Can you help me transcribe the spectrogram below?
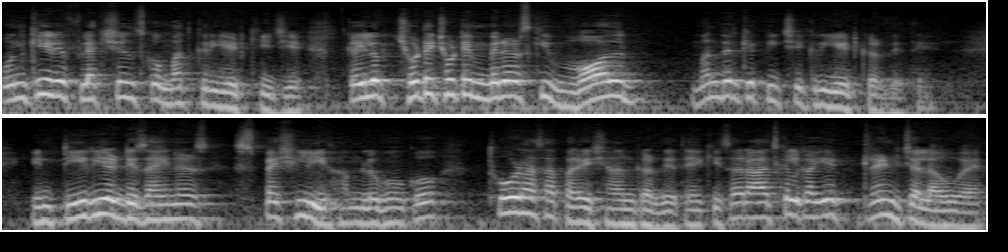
उनकी रिफ्लेक्शंस को मत क्रिएट कीजिए। कई लोग छोटे छोटे मिरर्स की वॉल मंदिर के पीछे क्रिएट कर देते हैं। इंटीरियर डिजाइनर्स स्पेशली हम लोगों को थोड़ा सा परेशान कर देते हैं कि, सर, आजकल का ये ट्रेंड चला हुआ है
